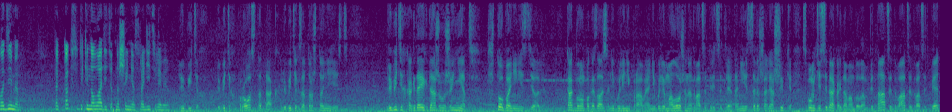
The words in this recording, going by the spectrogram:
Владимир, так как все-таки наладить отношения с родителями? Любить их. Любить их просто так. Любить их за то, что они есть. Любить их, когда их даже уже нет. Что бы они ни сделали. Как бы вам показалось, они были неправы. Они были моложе на 20-30 лет. Они совершали ошибки. Вспомните себя, когда вам было 15, 20, 25.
